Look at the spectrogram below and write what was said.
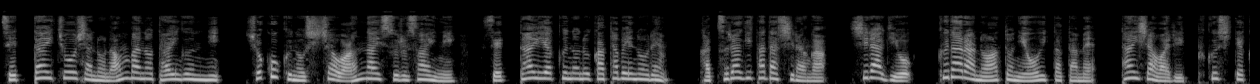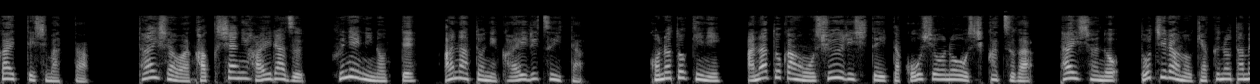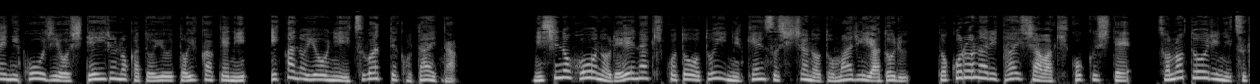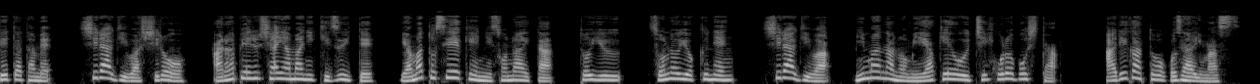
接待庁舎の南波の大軍に、諸国の死者を案内する際に、接待役のぬかたべの連、桂木忠らが、白木を百済の後に置いたため、大社は立腹して帰ってしまった。大社は各社に入らず、船に乗って、アナトに帰り着いた。この時に、アナト艦を修理していた交渉の押し勝が、大社のどちらの客のために工事をしているのかという問いかけに、以下のように偽って答えた。西の方の礼なきことを問いに検す死者の泊まり宿る、ところなり大社は帰国して、その通りに告げたため、白木は城をアラペルシャ山に築いて、大和政権に備えた、という、その翌年、白木は、ミマナの三宅を打ち滅ぼした。ありがとうございます。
